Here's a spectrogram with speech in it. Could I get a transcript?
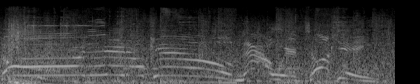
Tornado kill! Now we're talking!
